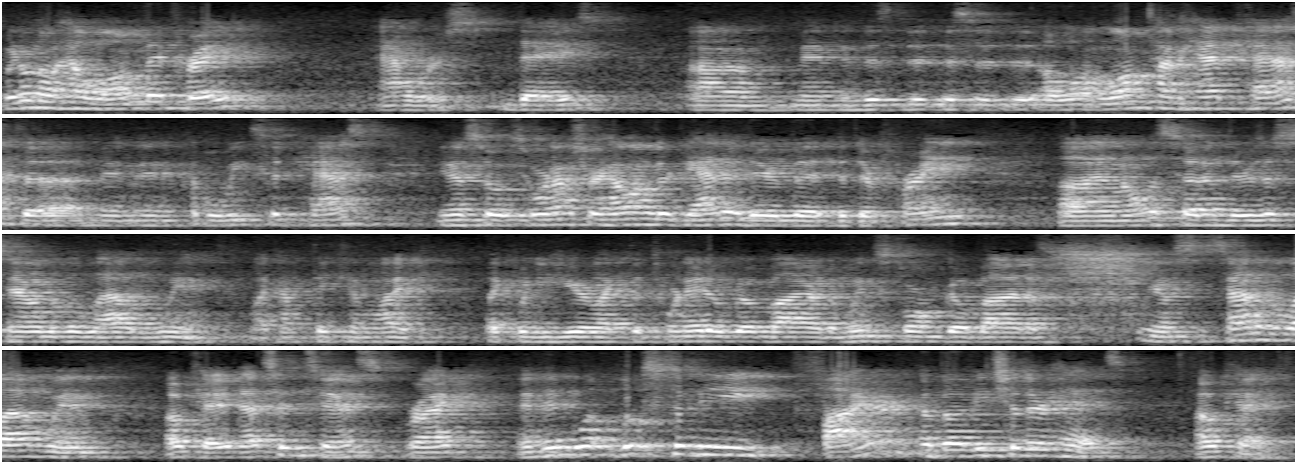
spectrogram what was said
We don't know how long they prayed hours, days. Um, and, and this, this is a long, long time had passed, uh, and, a couple weeks had passed. You know, so, so we're not sure how long they're gathered there, but, but they're praying, uh, and all of a sudden there's a sound of a loud wind. Like I'm thinking, like like when you hear like the tornado go by or the windstorm go by, the you know sound of a loud wind. Okay, that's intense, right? And then what looks to be fire above each of their heads. Okay,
